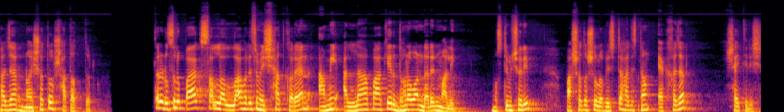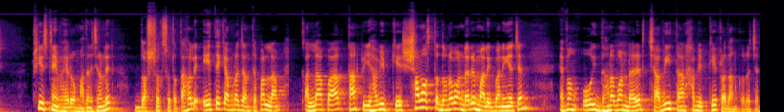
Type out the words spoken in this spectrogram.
হাজার নয়শত সাতাত্তর। তাহলে রসুল পাক সাল্লাহ আলিয়াম ইসাদ করেন, আমি আল্লাহ পাকের ধনভাণ্ডারের মালিক। মুসলিম শরীফ পাঁচশত ষোলো পৃষ্ঠা, হাদিস নং এক হাজার সাঁত্রিশ ফ্রি ইসলামী ভাইয়ের ও মাদানী চ্যানেলের দর্শক শ্রোতা, তাহলে এ থেকে আমরা জানতে পারলাম, আল্লাহ পাক তাঁর প্রিয় হাবিবকে সমস্ত ধনভাণ্ডারের মালিক বানিয়েছেন। এবং ওই ধনভাণ্ডারের চাবি তার হাবিবকে প্রদান করেছেন।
